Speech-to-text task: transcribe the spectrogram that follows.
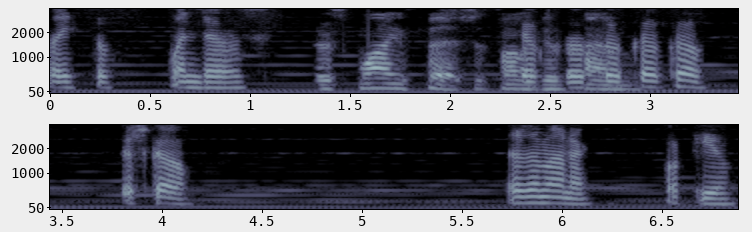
Replace the windows. There's flying fish. It's not Go, a good go, go, time. go, go. Just go. Doesn't matter. Fuck you.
